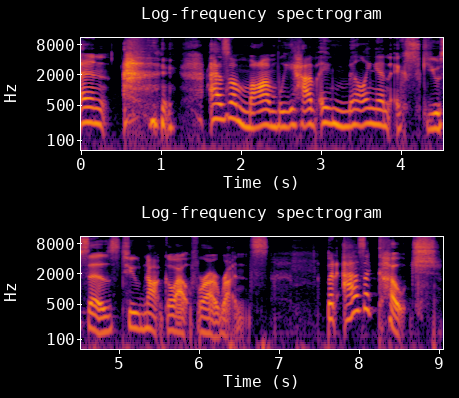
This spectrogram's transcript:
And as a mom, we have a million excuses to not go out for our runs. But as a coach,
